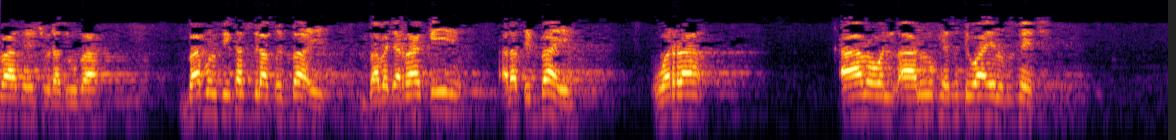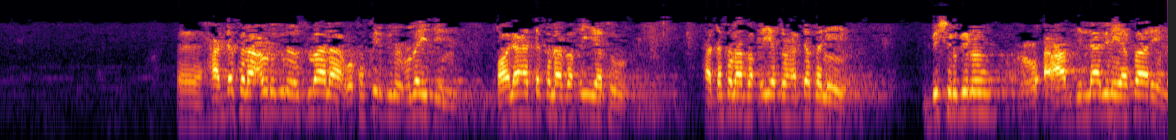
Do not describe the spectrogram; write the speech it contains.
baase jechuudha duuba baabun fi kasbi alaxibbaa'i baaba carraaqqii alaxibbaa'i warra qaama wal'aanuu keessatti waa'ee nu dhufeeti حدثنا عمرو بن عثمان وكثير بن عبيد قال حدثنا بقية حدثنا بقية حدثني بشر بن عبد الله بن يسار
